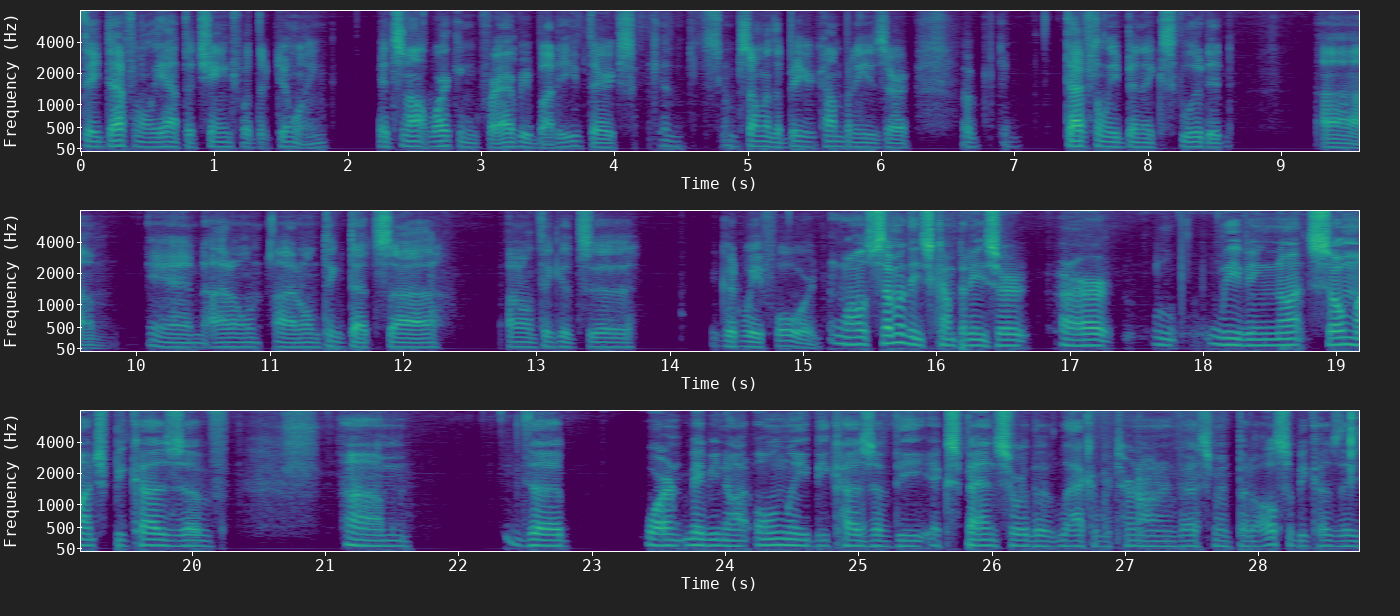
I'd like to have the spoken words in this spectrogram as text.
they definitely have to change what they're doing. It's not working for everybody. They're some- of the bigger companies are have definitely been excluded, um, and I don't I don't think that's uh I don't think it's a good way forward. well, some of these companies are are leaving not so much because of um, the or maybe not only because of the expense or the lack of return on investment, but also because they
